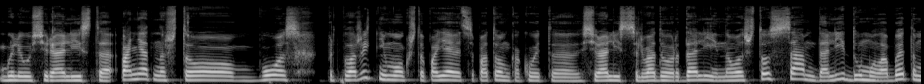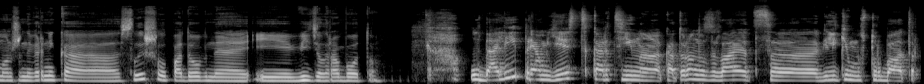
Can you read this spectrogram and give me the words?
были у сюрреалиста. Понятно, что Босх предположить не мог, что появится потом какой-то сюрреалист Сальвадор Дали, но вот что сам Дали думал об этом, он же наверняка слышал подобное и видел работу. У Дали прям есть картина, которая называется «Великий мастурбатор».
